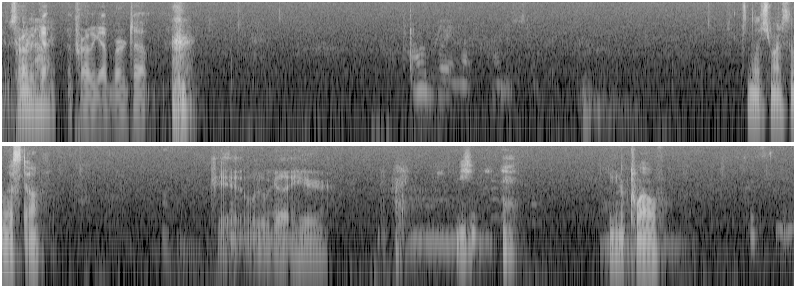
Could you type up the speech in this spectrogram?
It So probably got I. it probably got burnt up. I was way in that corner just Unless you want some of this stuff. Okay, what do we got here? You you can have 12. 16.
